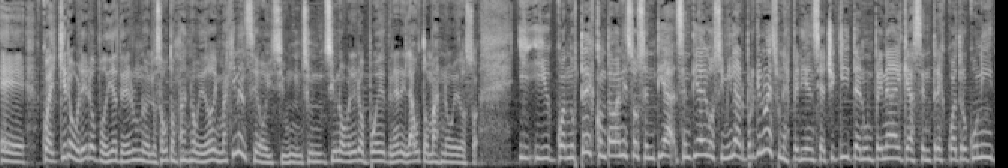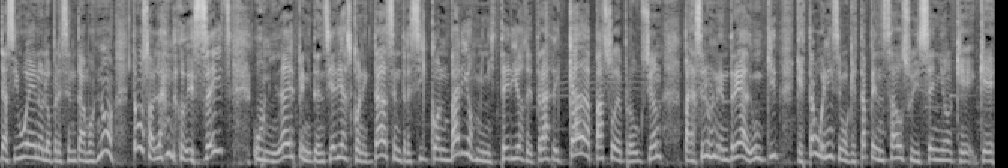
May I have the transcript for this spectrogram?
eh, cualquier obrero podía tener uno de los autos más novedosos. Imagínense hoy si un- si un obrero puede tener el auto más novedoso. Y, y cuando ustedes contaban eso sentía, sentía algo similar, porque no es una experiencia chiquita en un penal que hacen tres, cuatro cunitas y bueno, lo presentamos. No, estamos hablando de seis unidades penitenciarias conectadas entre sí con varios ministerios detrás de cada paso de producción para hacer una entrega de un kit que está buenísimo, que está pensado su diseño, que, que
